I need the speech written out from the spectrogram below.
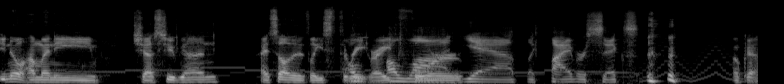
You know how many chests you've gotten? I saw at least three, a, right? A Four. lot. Yeah, like five or six. Okay.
